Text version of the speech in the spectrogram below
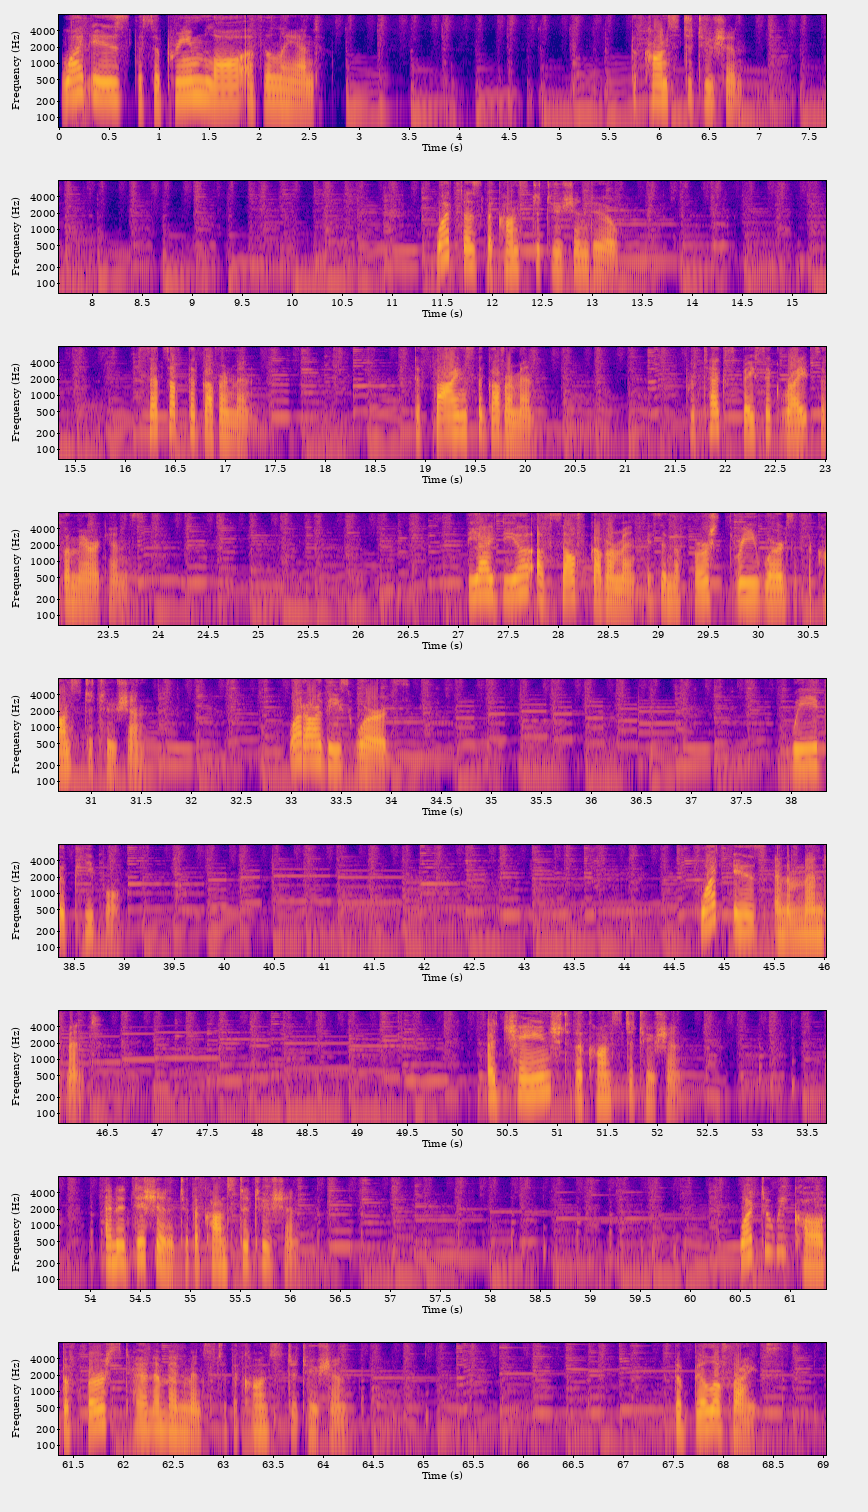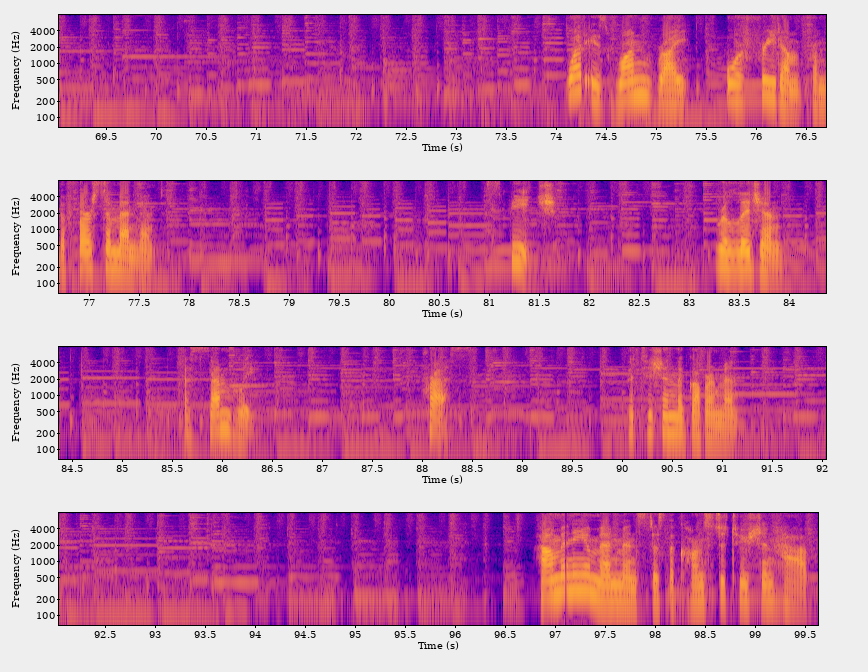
What is the supreme law of the land? The Constitution. What does the Constitution do? Sets up the government. Defines the government. Protects basic rights of Americans. The idea of self-government is in the first three words of the Constitution. What are these words? We the people. What is an amendment? A change to the Constitution. An addition to the Constitution. What do we call the first 10 amendments to the Constitution? The Bill of Rights. What is one right or freedom from the First Amendment? Speech, religion, assembly, press, petition the government. How many amendments does the Constitution have?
